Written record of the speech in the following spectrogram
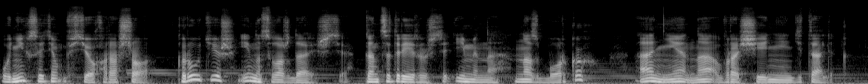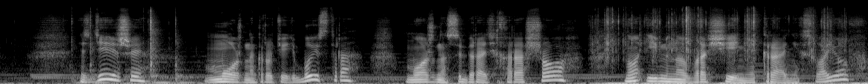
у них с этим все хорошо. Крутишь и наслаждаешься. Концентрируешься именно на сборках, а не на вращении деталек. Здесь же можно крутить быстро, можно собирать хорошо, но именно вращение крайних слоев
